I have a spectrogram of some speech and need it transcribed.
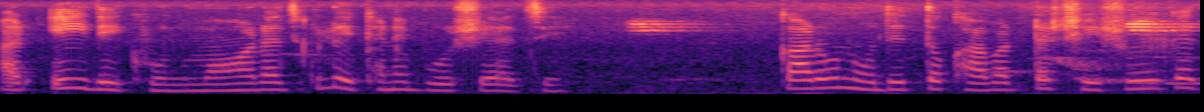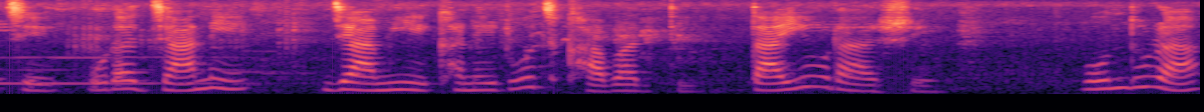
আর এই দেখুন, মহারাজগুলো এখানে বসে আছে। কারণ ওদের তো খাবারটা শেষ হয়ে গেছে, ওরা জানে যে আমি এখানে রোজ খাবার দিই, তাই ওরা আসে। বন্ধুরা,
